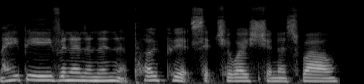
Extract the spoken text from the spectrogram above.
maybe even in an inappropriate situation as well.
